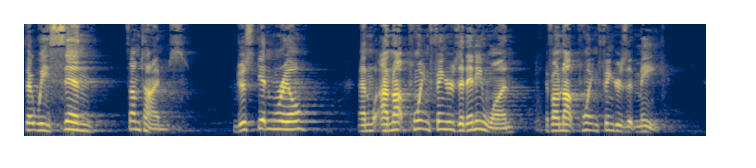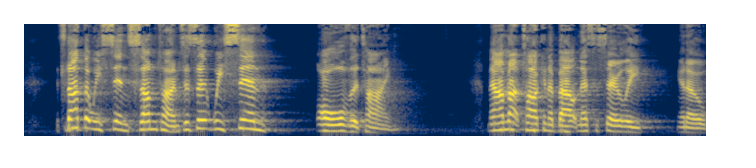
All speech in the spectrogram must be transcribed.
that we sin sometimes. I'm just getting real. And I'm not pointing fingers at anyone if I'm not pointing fingers at me. It's not that we sin sometimes, it's that we sin all the time. Now, I'm not talking about necessarily, you know,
